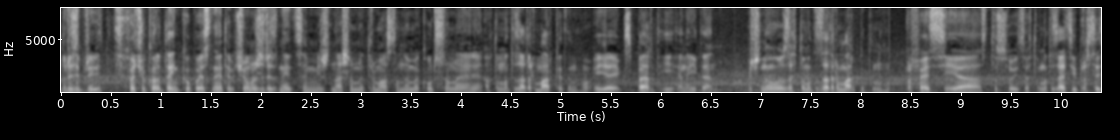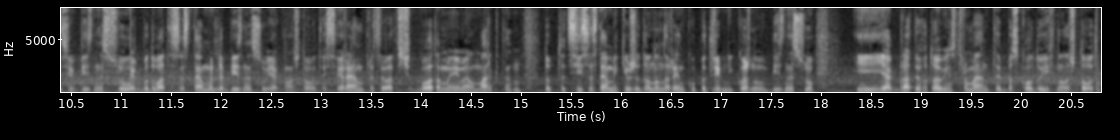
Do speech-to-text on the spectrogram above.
Друзі, привіт! Хочу коротенько пояснити, в чому ж різниця між нашими трьома основними курсами: автоматизатор маркетингу, я експерт і NA10. Почну з автоматизатор маркетингу. Професія стосується автоматизації процесів бізнесу, як будувати систему для бізнесу, як налаштовувати CRM, працювати з чат-ботами, email маркетингом. Тобто ці системи, які вже давно на ринку, потрібні кожному бізнесу, і як брати готові інструменти, без коду їх налаштовувати.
